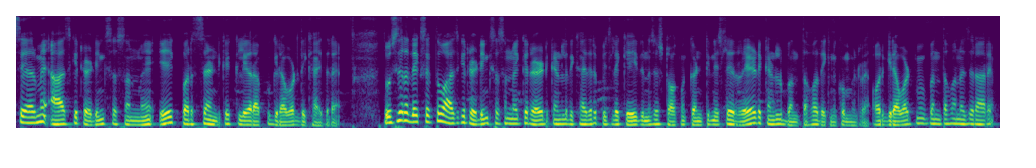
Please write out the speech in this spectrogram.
शेयर में आज के ट्रेडिंग सेशन में एक परसेंट के क्लियर आपको गिरावट दिखाई दे रहा है। तो उसी तरह देख सकते हो, आज के ट्रेडिंग सेशन में के रेड कैंडल दिखाई दे रहा है। पिछले कई दिनों से स्टॉक में कंटिन्यूसली रेड कैंडल बनता हुआ देखने को मिल रहा है और गिरावट में बनता हुआ नज़र आ रहा है।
